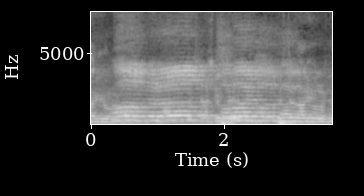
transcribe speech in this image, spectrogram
থাকি বলবে সবাই থাকি বলবে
